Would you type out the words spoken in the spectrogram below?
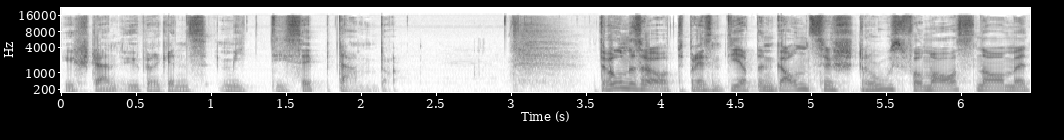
ist dann übrigens Mitte September. Der Bundesrat präsentiert einen ganzen Strauß von Massnahmen,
